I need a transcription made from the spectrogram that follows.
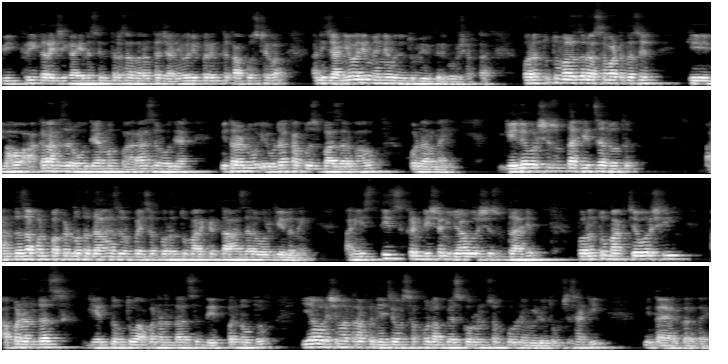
विक्री करायची काही नसेल तर साधारणतः जानेवारीपर्यंत कापूस ठेवा आणि जानेवारी महिन्यामध्ये तुम्ही विक्री करू शकता. परंतु तुम्हाला जर असं वाटत असेल की भाव अकरा हजार होऊ द्या मग बारा हजार होऊ द्या मित्रांनो एवढा कापूस बाजारभाव होणार नाही. गेल्या वर्षी सुद्धा हेच झालं होतं. अंदाज आपण पकडलो होता दहा हजार रुपयाचा परंतु मार्केट दहा हजारावर गेलं नाही. आणि तीच कंडिशन या वर्षी सुद्धा आहे. परंतु मागच्या वर्षी आपण अंदाज घेत नव्हतो आपण अंदाज देत पण नव्हतो. या वर्षी मात्र आपण याच्यावर सखोल अभ्यास करून संपूर्ण व्हिडिओ तुमच्यासाठी मी तयार करत आहे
